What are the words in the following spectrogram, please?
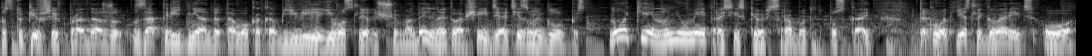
поступивший в продажу за три дня до того, как объявили его следующую модель, ну, это вообще идиотизм и глупость. Ну, окей, ну, не умеет российский офис работать, пускай. Так вот, если говорить о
